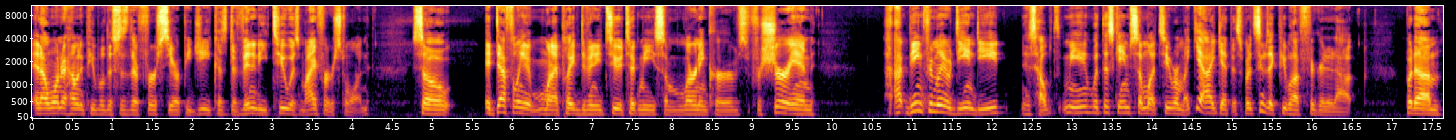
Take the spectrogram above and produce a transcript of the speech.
And I wonder how many people this is their first CRPG because Divinity 2 was my first one. So it definitely, when I played Divinity 2, it took me some learning curves for sure. And being familiar with D&D has helped me with this game somewhat too, where I'm like, yeah, I get this, but it seems like people have figured it out. But um,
